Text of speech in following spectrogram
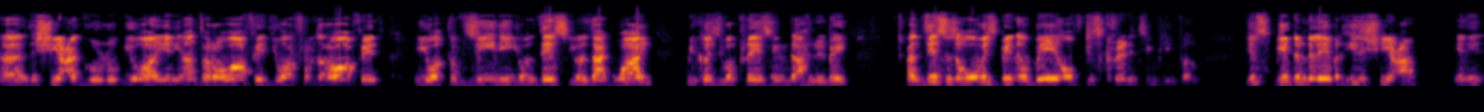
uh, the Shia group, you are yani, anti-Rawafid, you are from the Rawafid, you are Tafzili, you are this, you are that. Why? Because you are praising the Ahlul Bayt. And this has always been a way of discrediting people. Just give them the label, he's a Shia. And he,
